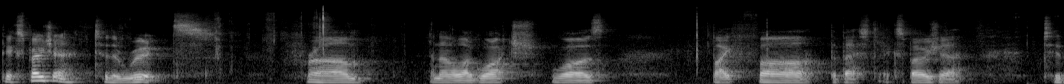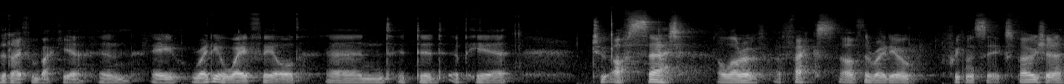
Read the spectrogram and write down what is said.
the exposure to the roots from an analog watch was by far the best exposure to the Dieffenbachia in a radio wave field and it did appear to offset a lot of effects of the radio frequency exposure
